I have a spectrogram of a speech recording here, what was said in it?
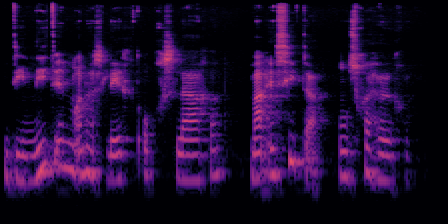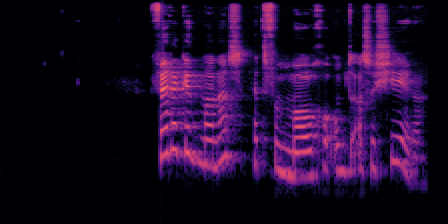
die niet in manas ligt opgeslagen, maar in sita, ons geheugen. Verder kent manas het vermogen om te associëren.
